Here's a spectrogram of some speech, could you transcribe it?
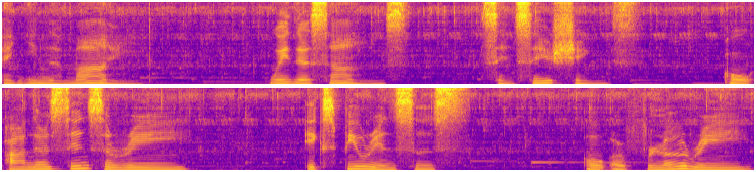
and in the mind, with whether sounds, sensations, or other sensory experiences or a flurry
